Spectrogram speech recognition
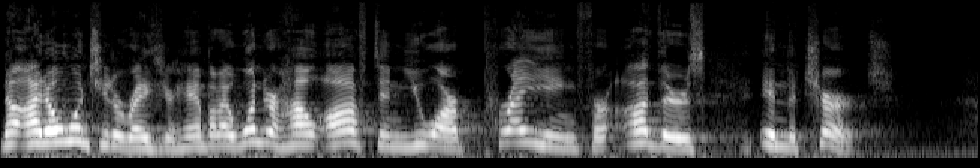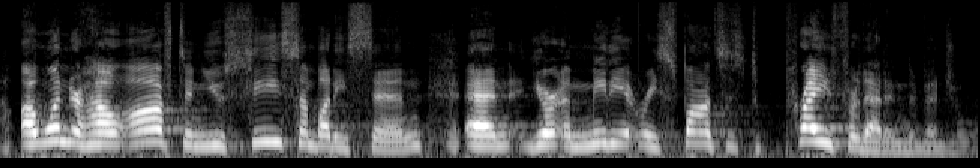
Now, I don't want you to raise your hand, but I wonder how often you are praying for others in the church. I wonder how often you see somebody sin and your immediate response is to pray for that individual.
